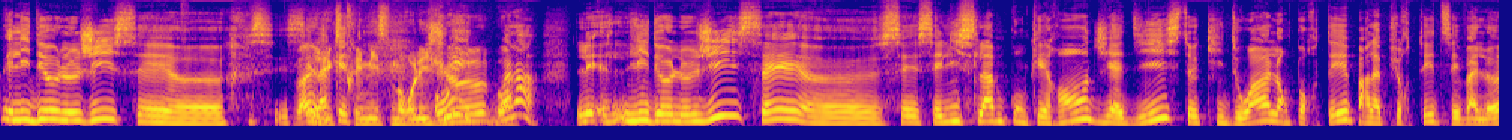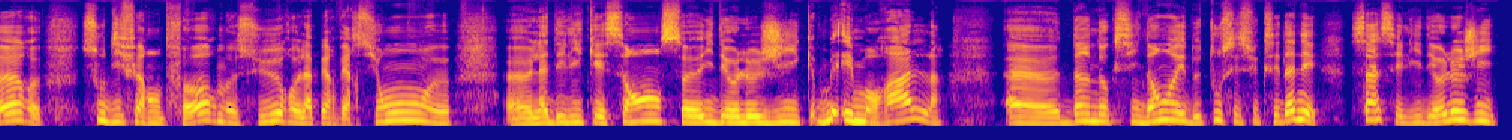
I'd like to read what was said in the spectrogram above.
Mais l'idéologie, c'est euh, l'extrémisme religieux. Voilà. L'idéologie, euh, c'est l'islam conquérant, djihadiste, qui doit l'emporter par la pureté de ses valeurs, euh, sous différentes formes, sur la perversion, la déliquescence idéologique et morale d'un Occident et de tous ses succès d'années. Ça, c'est l'idéologie.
